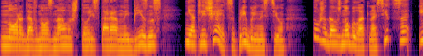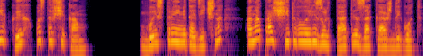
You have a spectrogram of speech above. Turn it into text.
Нора давно знала, что ресторанный бизнес не отличается прибыльностью, тоже должно было относиться и к их поставщикам. Быстро и методично она просчитывала результаты за каждый год.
